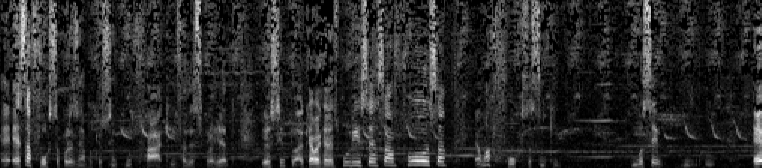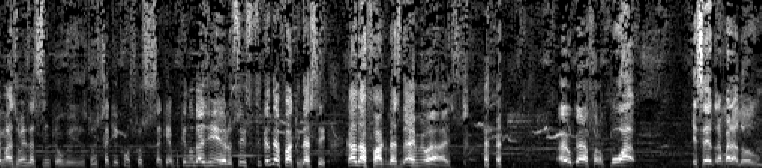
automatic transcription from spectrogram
É, essa força, por exemplo, que eu sinto no FAC, em fazer esse projeto, eu sinto aquela, aquela por isso essa força é uma força assim que você é mais ou menos assim que eu vejo. Então isso aqui é como se fosse isso aqui, é porque não dá dinheiro. Se, cadê a faca que desce? Cada faca desce 10 mil reais. Aí o cara fala, porra, esse aí é trabalhador.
